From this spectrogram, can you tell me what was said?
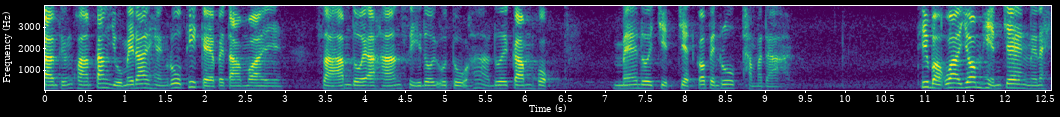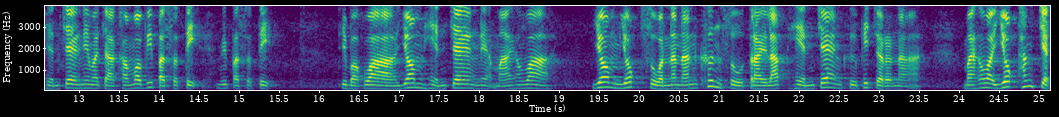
การถึงความตั้งอยู่ไม่ได้แห่งรูปที่แก่ไปตามวัย สามโดยอาหารสี่โดยอุตุห้าโดยกรรมหกแม้โดยจิตเจ็ดก็เป็นรูปธรรมดา ที่บอกว่าย่อมเห็นแจ้งเนี่ยนะเห็นแจ้งเนี่ยมาจากคำว่าวิปัสสติวิปัสสติ ที่บอกว่าย่อมเห็นแจ้งเนี่ยหมายคำว่า ย่อมยกส่วนนั้นๆ ขึ้นสู่ไตรลักษณ์เห็นแจ้งคือพิจารณา หมายความว่ายกทั้งเจ็ด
